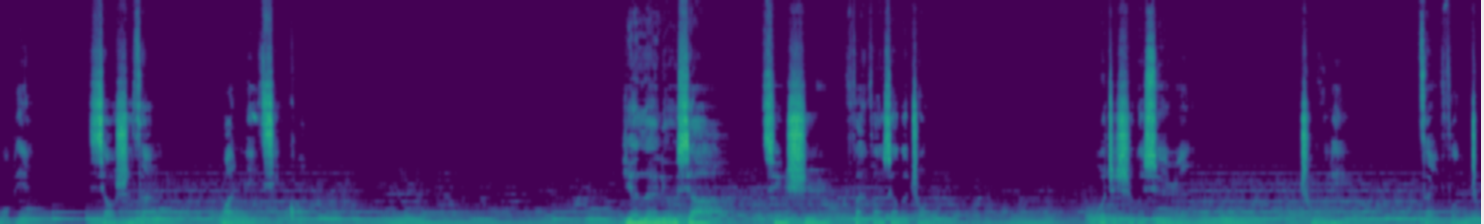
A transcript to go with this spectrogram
我便消失在万里晴空。眼泪流下侵蚀反方向的钟。我只是个雪人。矗立在风中。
